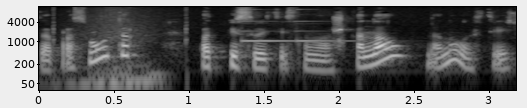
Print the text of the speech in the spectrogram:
за просмотр. Подписывайтесь на наш канал. До новых встреч!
